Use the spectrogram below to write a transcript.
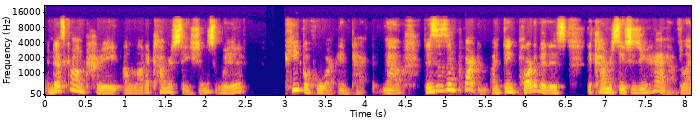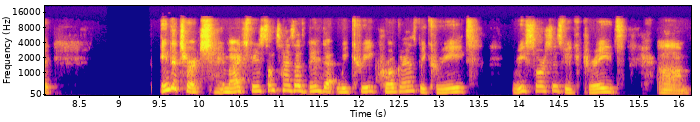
And that's going to create a lot of conversations with people who are impacted. Now, this is important. I think part of it is the conversations you have. Like in the church, in my experience, sometimes has been that we create programs, we create resources, we create um,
